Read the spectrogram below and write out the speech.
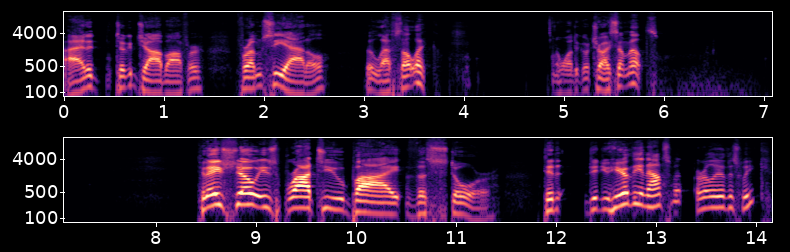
I took a job offer from Seattle that left Salt Lake. I wanted to go try something else. Today's show is brought to you by The Store. Did did you hear the announcement earlier this week?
